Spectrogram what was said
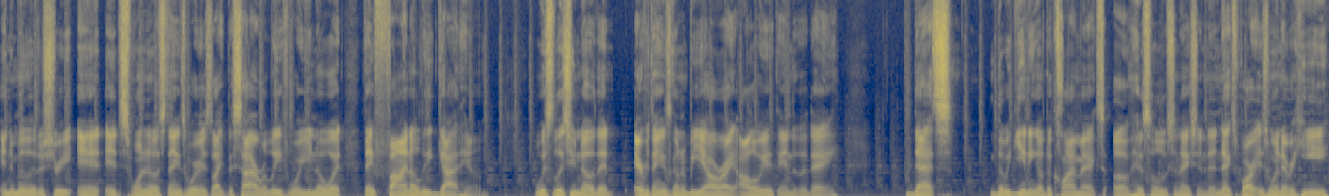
in the middle of the street and it's one of those things where it's like the sigh of relief where you know what they finally got him which lets you know that everything is going to be all right all the way at the end of the day. That's the beginning of the climax of his hallucination. The next part is whenever he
